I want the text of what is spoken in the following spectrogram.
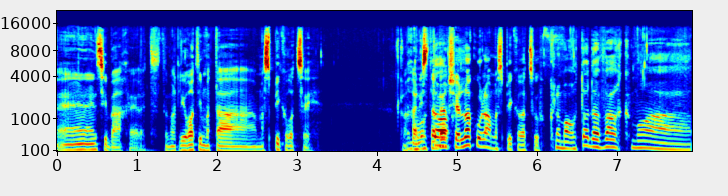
אין, אין סיבה אחרת. זאת אומרת, לראות אם אתה מספיק רוצה. לכן אותו- הסתבר שלא כולם מספיק רצו. כלומר, אותו דבר כמו ה...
